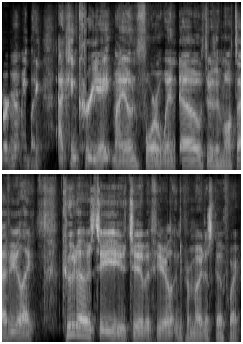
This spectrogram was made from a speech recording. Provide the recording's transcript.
programming. Like I can create my own four window through the multi-view. Like kudos to you, YouTube. If you're looking to promote us, go for it.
